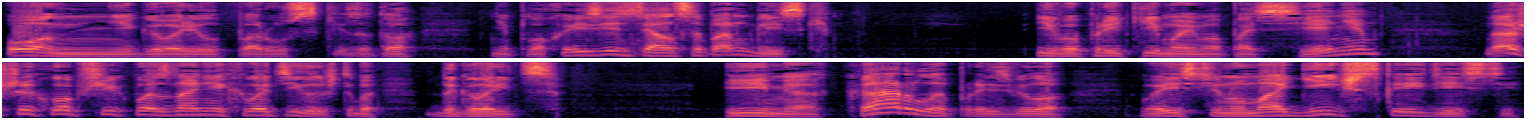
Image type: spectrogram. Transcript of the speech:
Он не говорил по-русски, зато неплохо изъяснялся по-английски. И, вопреки моим опасениям, наших общих познаний хватило, чтобы договориться. Имя Карла произвело воистину магическое действие.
